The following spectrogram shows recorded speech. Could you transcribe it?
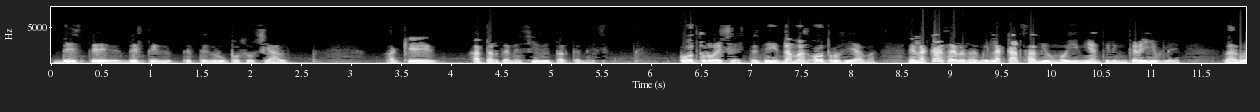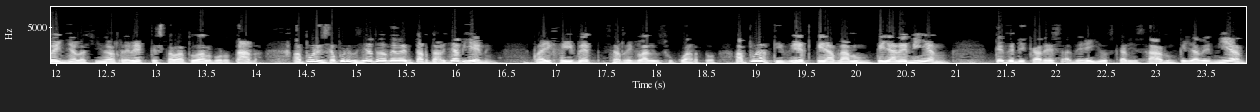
de este, de este, de este grupo social a que ha pertenecido y pertenece. Otro es este, nada más otro se llama. En la casa de la familia Katz había un movimiento increíble. La dueña, la señora Rebeca, estaba toda alborotada. Apúrense, apúrense, ya deben tardar, ya vienen. La hija Ivette se arreglaba en su cuarto. Apúrate, Ivette, que ya hablaron, que ya venían. Qué delicadeza de ellos que avisaron que ya venían.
